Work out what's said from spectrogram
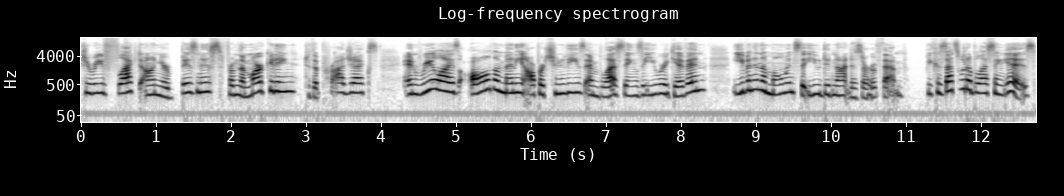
to reflect on your business from the marketing to the projects and realize all the many opportunities and blessings that you were given, even in the moments that you did not deserve them. Because that's what a blessing is.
